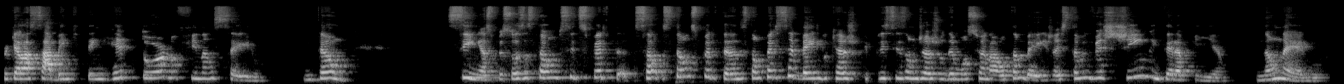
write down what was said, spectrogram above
porque elas sabem que tem retorno financeiro. Então, sim, as pessoas estão se despertando, estão despertando, estão percebendo que precisam de ajuda emocional também, já estão investindo em terapia, não nego.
